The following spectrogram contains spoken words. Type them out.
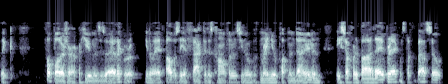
like, footballers are, are humans as well. Like, we're, you know, it obviously affected his confidence, you know, with Mourinho putting him down and he suffered a bad leg break and stuff like that. So,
